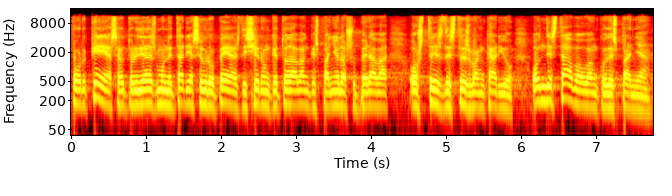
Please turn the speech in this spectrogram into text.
Por que as autoridades monetarias europeas dixeron que toda a banca española superaba os test de estrés bancario? Onde estaba o Banco de España?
